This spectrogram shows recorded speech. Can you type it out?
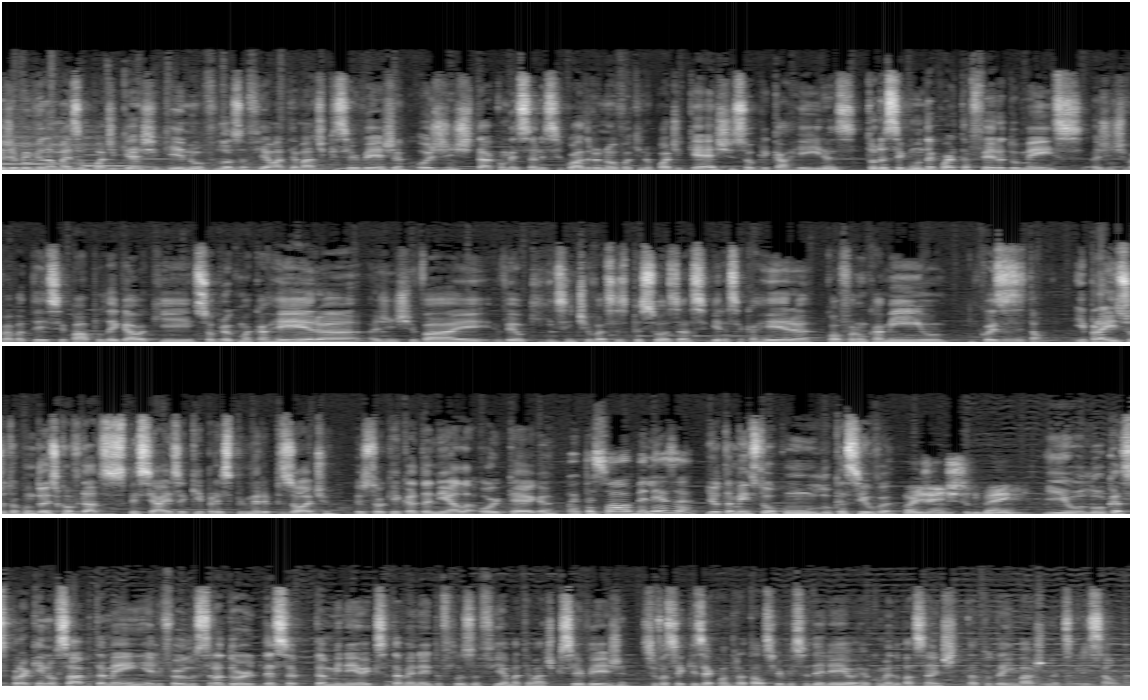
Seja bem-vindo a mais um podcast aqui no Filosofia, Matemática e Cerveja. Hoje a gente está começando esse quadro novo aqui no podcast sobre carreiras. Toda segunda e quarta-feira do mês a gente vai bater esse papo legal aqui sobre alguma carreira. A gente vai ver o que incentiva essas pessoas a seguir essa carreira, qual for um caminho e coisas e tal. E para isso eu tô com dois convidados especiais aqui para esse primeiro episódio. Eu estou aqui com a Daniela Ortega. Oi, pessoal, beleza? E eu também estou com o Lucas Silva. Oi, gente, tudo bem? E o Lucas, para quem não sabe também, ele foi o ilustrador dessa thumbnail aí que você tá vendo aí do Filosofia, Matemática e Cerveja cerveja. Se você quiser contratar o serviço dele eu recomendo bastante. Tá tudo aí embaixo na descrição.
